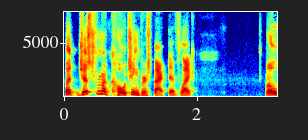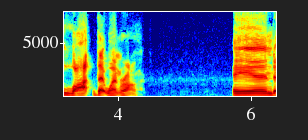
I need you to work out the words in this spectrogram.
But just from a coaching perspective, like a lot that went wrong. And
